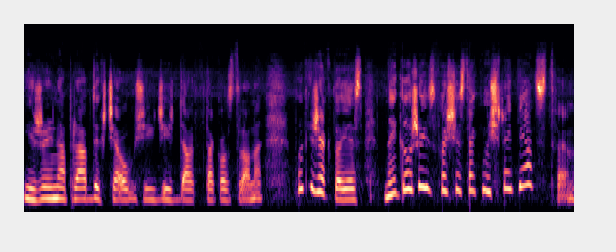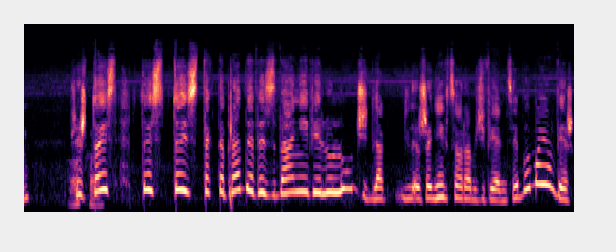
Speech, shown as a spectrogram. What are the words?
Jeżeli naprawdę chciałoby się gdzieś w taką stronę. Bo wiesz, jak to jest. Najgorzej jest właśnie z takim średniactwem. Przecież to jest, to, jest, to jest tak naprawdę wyzwanie wielu ludzi, dla, że nie chcą robić więcej, bo mają, wiesz,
